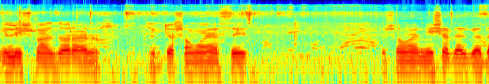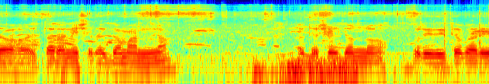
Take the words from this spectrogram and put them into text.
ইলিশ মাছ ধরার একটা সময় আছে। সময় নিষেধাজ্ঞা দেওয়া হয়, তারা নিষেধাজ্ঞা মানে না। হয়তো সেই জন্য করে দিতে পারে।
